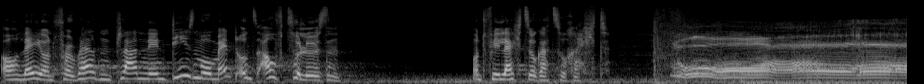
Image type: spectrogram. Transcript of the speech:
Orley und Ferelden planen in diesem Moment, uns aufzulösen. Und vielleicht sogar zu Recht. Oh!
